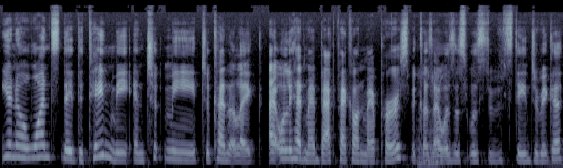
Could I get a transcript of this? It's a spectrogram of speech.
you know, once they detained me and took me to kind of like, I only had my backpack on my purse because mm-hmm. I was supposed to stay in Jamaica.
